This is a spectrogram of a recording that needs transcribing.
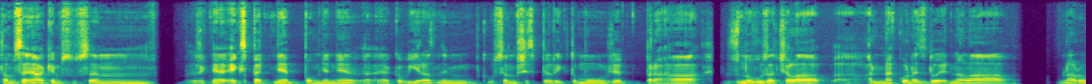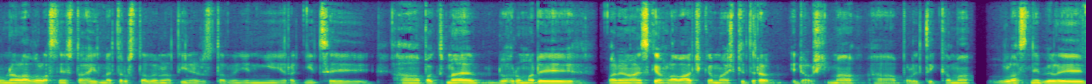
Tam se nějakým způsobem řekně expertně poměrně jako výrazným kusem přispěli k tomu, že Praha znovu začala a nakonec dojednala narovnala vlastně vztahy s metrostavem na té nedostavené radnici a pak jsme dohromady panem náměstkem Hlaváčkem a ještě teda i dalšíma a politikama vlastně byli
